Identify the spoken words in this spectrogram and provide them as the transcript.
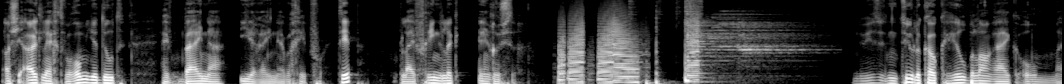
Als je uitlegt waarom je het doet, heeft bijna iedereen er begrip voor. Tip: blijf vriendelijk en rustig. Nu is het natuurlijk ook heel belangrijk om uh,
